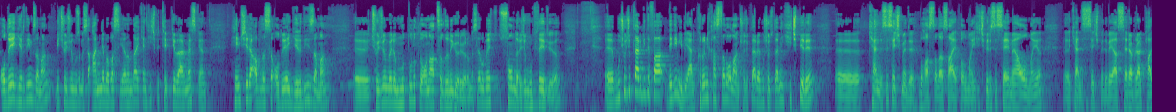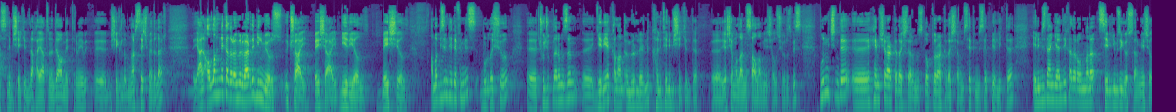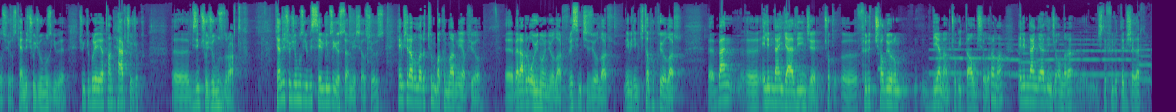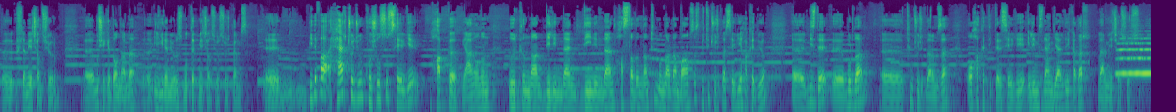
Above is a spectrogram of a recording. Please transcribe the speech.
odaya girdiğim zaman bir çocuğumuzu mesela anne babası yanındayken hiçbir tepki vermezken hemşire ablası odaya girdiği zaman çocuğun böyle mutlulukla ona atıldığını görüyorum. Mesela bu beni son derece mutlu ediyor. E, bu çocuklar bir defa dediğim gibi yani kronik hastalığı olan çocuklar ve bu çocukların hiçbiri e, kendisi seçmedi bu hastalığa sahip olmayı. Hiçbirisi SMA olmayı e, kendisi seçmedi veya serebral palsili bir şekilde hayatını devam ettirmeyi e, bir şekilde bunlar seçmediler. Yani Allah ne kadar ömür verdi bilmiyoruz. 3 ay, 5 ay, 1 yıl, 5 yıl. Ama bizim hedefimiz burada şu, e, çocuklarımızın e, geriye kalan ömürlerini kaliteli bir şekilde e, yaşamalarını sağlamaya çalışıyoruz biz. Bunun için de hemşire arkadaşlarımız, doktor arkadaşlarımız hepimiz hep birlikte elimizden geldiği kadar onlara sevgimizi göstermeye çalışıyoruz. Kendi çocuğumuz gibi. Çünkü buraya yatan her çocuk bizim çocuğumuzdur artık. Kendi çocuğumuz gibi biz sevgimizi göstermeye çalışıyoruz. Hemşire ablaları tüm bakımlarını yapıyor. Beraber oyun oynuyorlar, resim çiziyorlar, ne bileyim kitap okuyorlar. E, Ben e, elimden geldiğince çok e, flüt çalıyorum diyemem. Çok iddialı bir şey olur ama elimden geldiğince onlara e, işte flütle bir şeyler üflemeye çalışıyorum. Bu şekilde onlarla ilgileniyoruz, mutlu etmeye çalışıyoruz çocuklarımızı. Bir defa her çocuğun koşulsuz sevgi hakkı. Yani onun ırkından, dilinden, dininden, hastalığından tüm bunlardan bağımsız bütün çocuklar sevgiyi hak ediyor. Ee, biz de e, burada e, tüm çocuklarımıza o hak ettikleri sevgiyi elimizden geldiği kadar vermeye çalışıyoruz.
